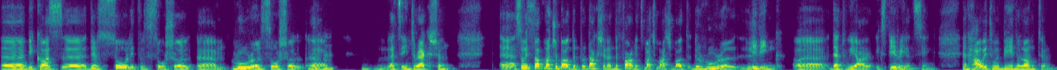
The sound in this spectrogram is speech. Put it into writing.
uh, because uh, there's so little social, um, rural social, uh, mm-hmm. let's say, interaction. Uh, so it's not much about the production and the farm. It's much much about the rural living uh, that we are experiencing and how it will be in the long term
